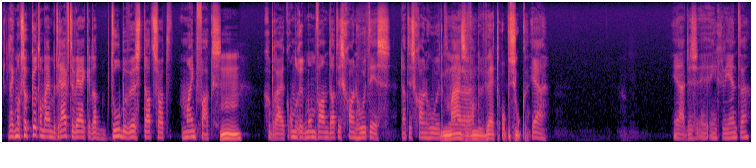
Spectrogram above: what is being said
Lijkt me ook zo kut om bij een bedrijf te werken dat doelbewust dat soort mindfucks Hmm. gebruikt. Onder het mom van dat is gewoon hoe het is. Dat is gewoon hoe het... de mazen eh, van de wet opzoeken. Ja. Ja, dus eh, ingrediënten.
